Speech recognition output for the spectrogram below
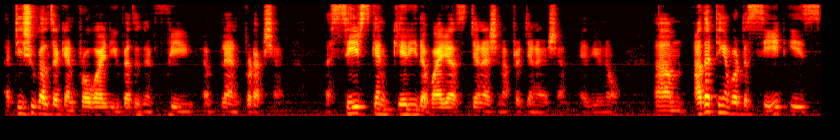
A tissue culture can provide you pathogen free uh, plant production. Uh, seeds can carry the virus generation after generation, as you know. Um, other thing about the seed is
